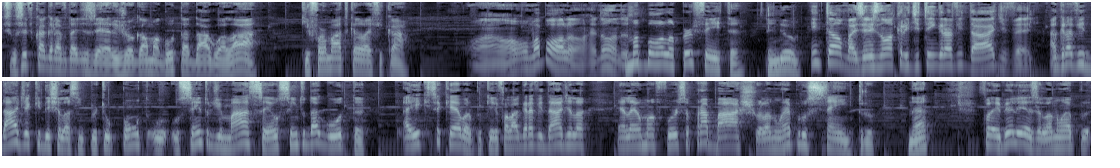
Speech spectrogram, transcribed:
se você ficar gravidade zero e jogar uma gota d'água lá, que formato que ela vai ficar? Uma, uma bola, redonda. Uma bola perfeita, entendeu? Então, mas eles não acreditam em gravidade, velho. A gravidade é que deixa ela assim, porque o ponto, o, o centro de massa é o centro da gota. Aí que você quebra, porque ele fala a gravidade ela, ela é uma força pra baixo, ela não é pro centro, né? Falei, beleza, ela não é pro,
